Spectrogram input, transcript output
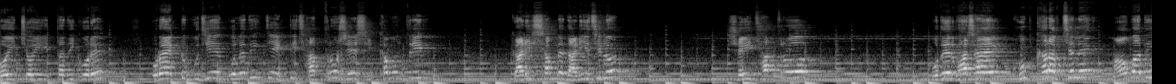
হইচই ইত্যাদি করে ওরা একটু বুঝিয়ে বলে দিক যে একটি ছাত্র, সে শিক্ষামন্ত্রীর গাড়ির সামনে দাঁড়িয়েছিল। সেই ছাত্র ওদের ভাষায় খুব খারাপ ছেলে, মাওবাদী,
